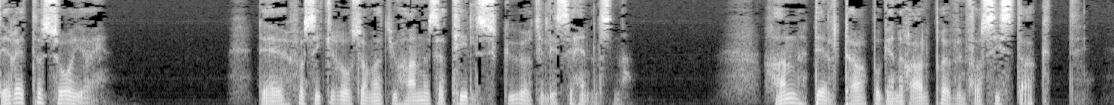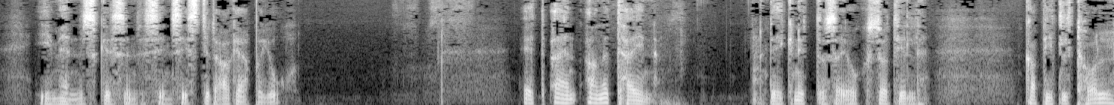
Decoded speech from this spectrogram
Deretter så jeg. Det forsikrer oss om at Johannes er tilskuer til disse hendelsene. Han deltar på generalprøven for siste akt i mennesket sin, sin siste dag her på jord. Et annet tegn, det knytter seg også til kapittel tolv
